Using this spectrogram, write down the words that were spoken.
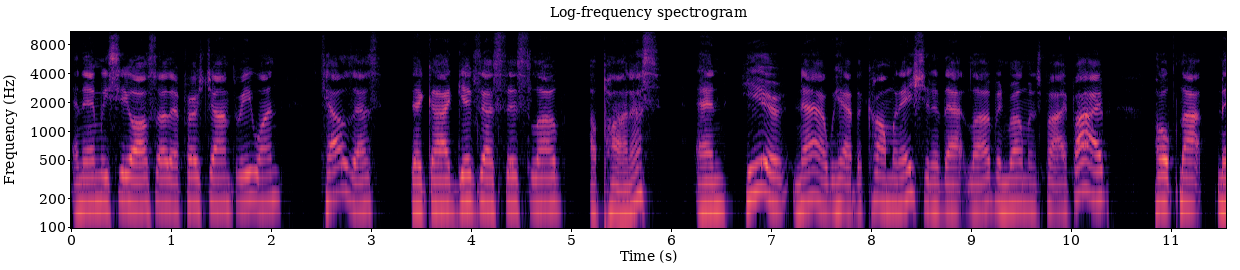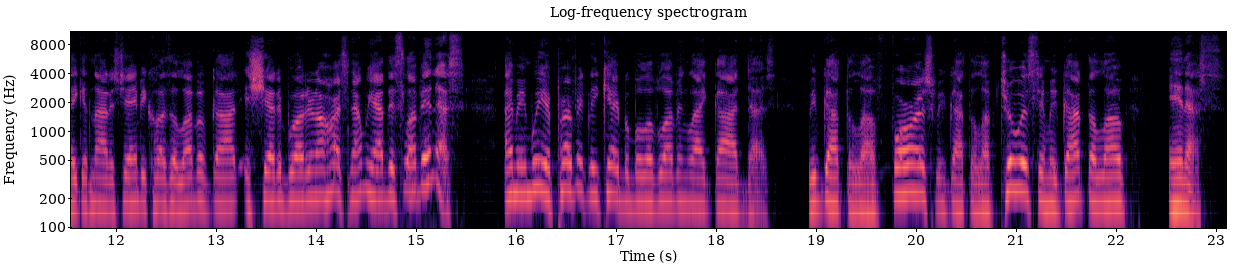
And then we see also that 1 John 3 1 tells us that God gives us this love upon us. And here now we have the culmination of that love in Romans 5 5. Hope not, maketh not ashamed, because the love of God is shed abroad in our hearts. Now we have this love in us. I mean, we are perfectly capable of loving like God does. We've got the love for us, we've got the love to us, and we've got the love in us.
